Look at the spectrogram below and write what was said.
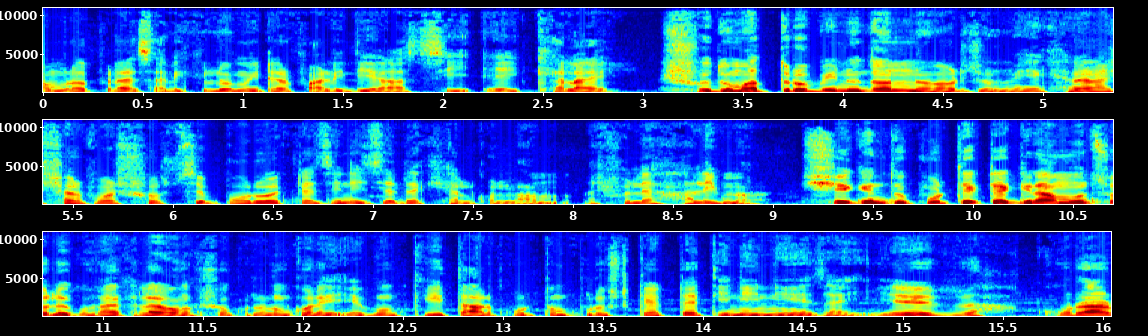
আমরা প্রায় চারি কিলোমিটার পাড়ি দিয়ে আসছি এই খেলায়। শুধুমাত্র বিনোদন নেওয়ার জন্য। এখানে আসার পর সবচেয়ে বড় একটা জিনিস যেটা খেয়াল করলাম, আসলে হালিমা। সে কিন্তু প্রত্যেকটা গ্রাম অঞ্চলে ঘোরাখেলায় অংশগ্রহণ করে এবং কি তার প্রথম পুরস্কারটা তিনি নিয়ে যায়। এর ঘোড়ার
